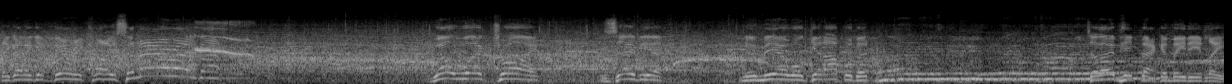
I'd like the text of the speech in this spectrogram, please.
They're going to get very close, and they are over. Well worked try. Xavier Numia will get up with it. So they've hit back immediately.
